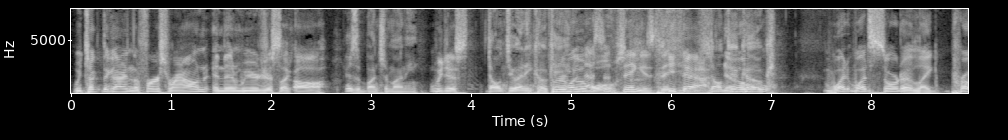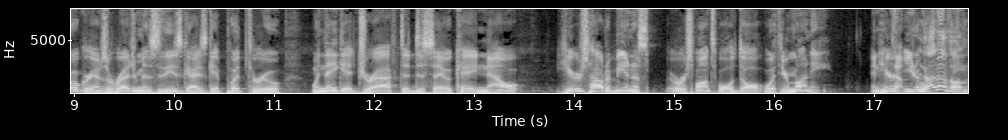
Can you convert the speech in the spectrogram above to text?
We took the guy in the first round, and then we were just like, oh, Here's a bunch of money. we just Don't do any cocaine. Well, the that's wolves. the thing is that Yeah. Don't do coke. What what sort of like programs or regimens do these guys get put through when they get drafted to say, okay, now here's how to be an, a responsible adult with your money, and here you know, None of them.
